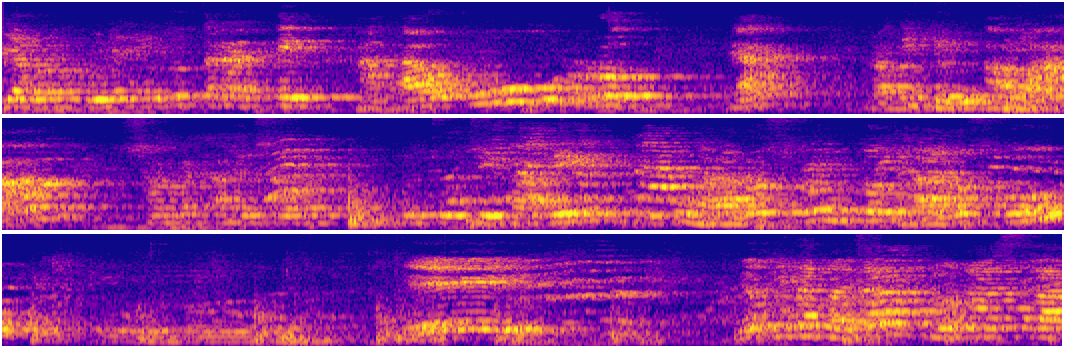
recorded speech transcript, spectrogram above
Yang rukunnya itu tertib atau urut, ya. Berarti dari awal sampai akhir sampai mencuci kaki itu harus runtut, harus urut. Oke. Yuk kita baca doa setelah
